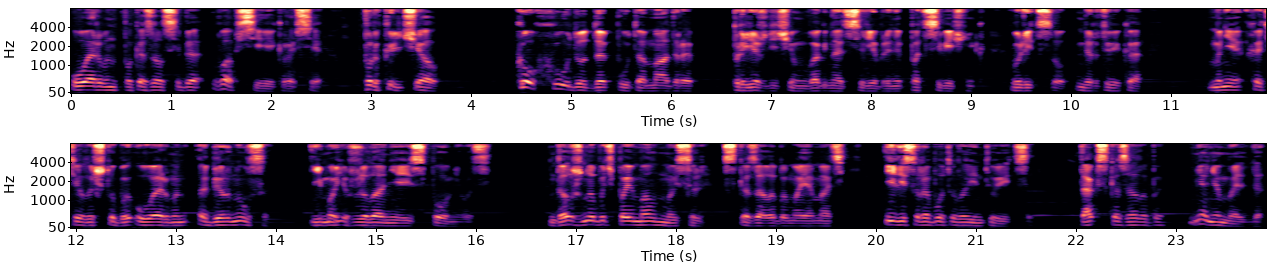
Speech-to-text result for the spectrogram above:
Уэрван показал себя во всей красе. Прокричал «Кохудо де пута мадре!» прежде чем вогнать серебряный подсвечник в лицо мертвяка. Мне хотелось, чтобы Уэрман обернулся, и мое желание исполнилось. «Должно быть, поймал мысль», — сказала бы моя мать, или сработала интуиция. Так сказала бы няня Мельда.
